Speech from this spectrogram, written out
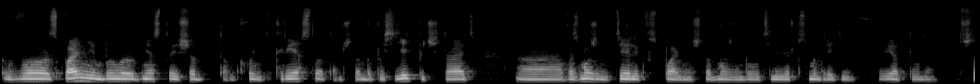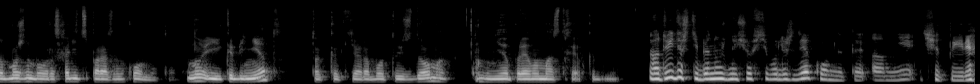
в спальне было место еще там какое-нибудь кресло, там, чтобы посидеть, почитать, а, возможно, телек в спальне, чтобы можно было телевизор посмотреть и, и оттуда. Чтобы можно было расходиться по разным комнатам. Ну и кабинет, так как я работаю из дома, мне прямо must-have кабинет. Ну, Вот видишь, тебе нужно еще всего лишь две комнаты, а мне четыре.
